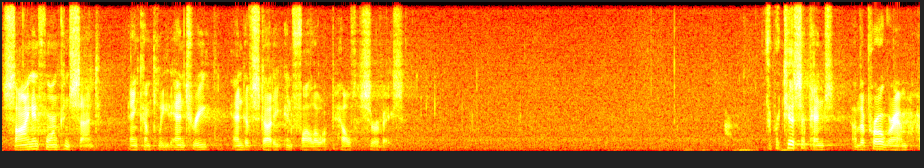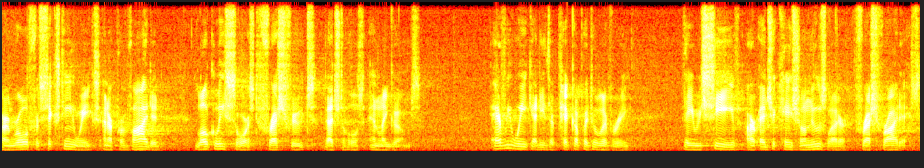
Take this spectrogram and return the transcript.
sign informed consent, and complete entry, end of study, and follow-up health surveys. The participants of the program are enrolled for 16 weeks and are provided locally sourced fresh fruits, vegetables, and legumes. Every week at either pickup or delivery, they receive our educational newsletter, Fresh Fridays.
